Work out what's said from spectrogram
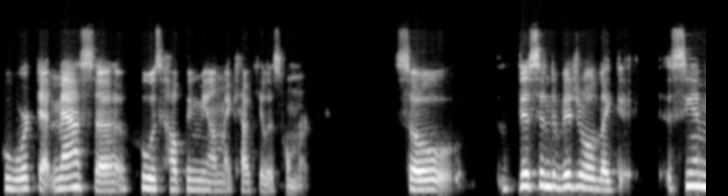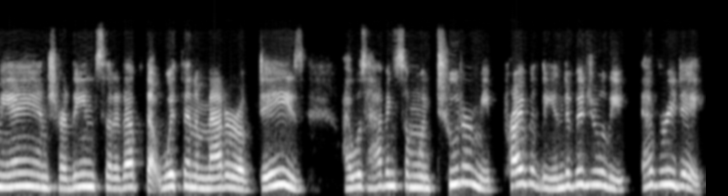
who worked at NASA who was helping me on my calculus homework. So this individual, like CMEA and Charlene set it up that within a matter of days, I was having someone tutor me privately, individually, every day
